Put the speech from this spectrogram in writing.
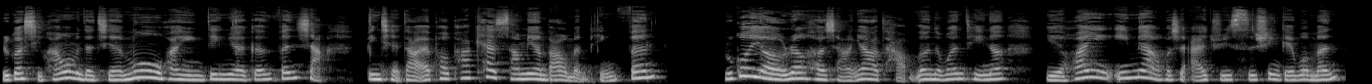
如果喜欢我们的节目，欢迎订阅跟分享，并且到 Apple Podcast 上面帮我们评分。如果有任何想要讨论的问题呢，也欢迎 email 或是 IG 私讯给我们。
